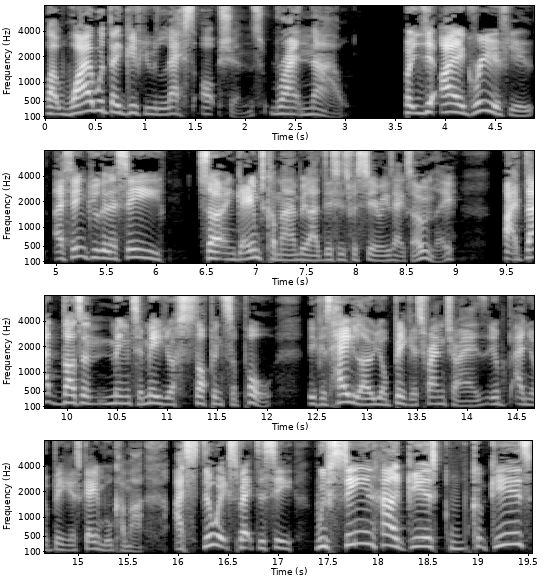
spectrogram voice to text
Like, why would they give you less options right now? But yeah, I agree with you. I think you're going to see certain games come out and be like, "This is for Series X only." Like, that doesn't mean to me you're stopping support because Halo, your biggest franchise your, and your biggest game, will come out. I still expect to see. We've seen how Gears Gears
